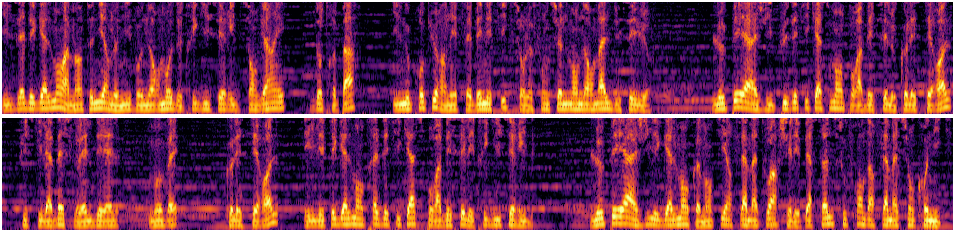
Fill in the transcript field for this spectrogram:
ils aident également à maintenir nos niveaux normaux de triglycérides sanguins et, d'autre part, ils nous procurent un effet bénéfique sur le fonctionnement normal du CUR. L'EPA agit plus efficacement pour abaisser le cholestérol, puisqu'il abaisse le LDL, mauvais, cholestérol, et il est également très efficace pour abaisser les triglycérides. L'EPA agit également comme anti-inflammatoire chez les personnes souffrant d'inflammation chronique.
